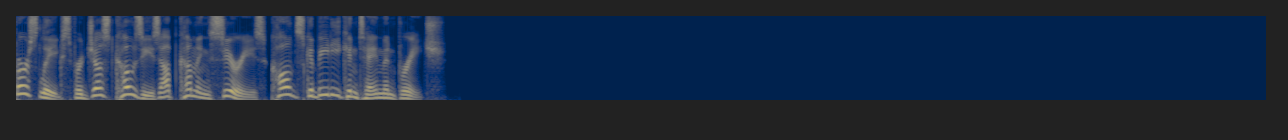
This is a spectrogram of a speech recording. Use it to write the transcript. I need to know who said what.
Speaker 1: First leaks for Just Cozy's upcoming series called Skibidi Containment Breach.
